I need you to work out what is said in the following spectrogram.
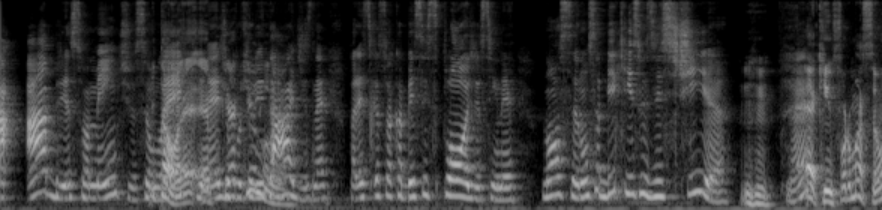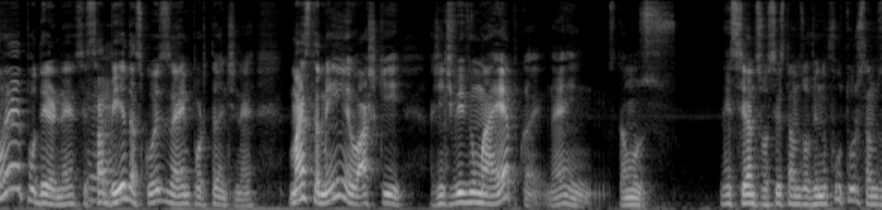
a- abre a sua mente, o seu Então, é- leque, é né, de porque aquilo- oportunidades, né? Parece que a sua cabeça explode, assim, né? Nossa, eu não sabia que isso existia, Uhum. né? É que informação é poder, né? Você saber das coisas é importante, né? Mas também eu acho que a gente vive uma época, né? Estamos. Nesse ano, se você está nos ouvindo no futuro, estamos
